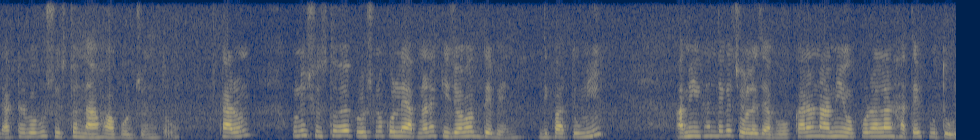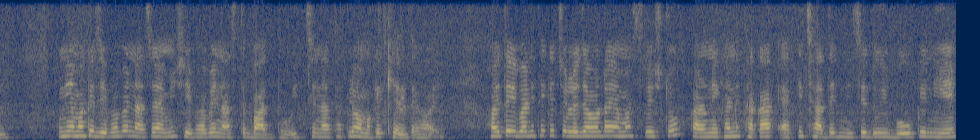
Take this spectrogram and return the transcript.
ডাক্তারবাবু সুস্থ না হওয়া পর্যন্ত। কারণ, উনি সুস্থ হয়ে প্রশ্ন করলে আপনারা কি জবাব দেবেন? দীপা, তুমি? আমি এখান থেকে চলে যাব, কারণ আমি ওপরওয়ালার হাতের পুতুল। উনি আমাকে যেভাবে নাচায় আমি সেভাবে নাচতে বাধ্য। ইচ্ছে না থাকলেও আমাকে খেলতে হয়। হয়তো এই বাড়ি থেকে চলে যাওয়াটাই আমার শ্রেষ্ঠ, কারণ এখানে থাকা একই ছাদের নিচে দুই বউকে নিয়ে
